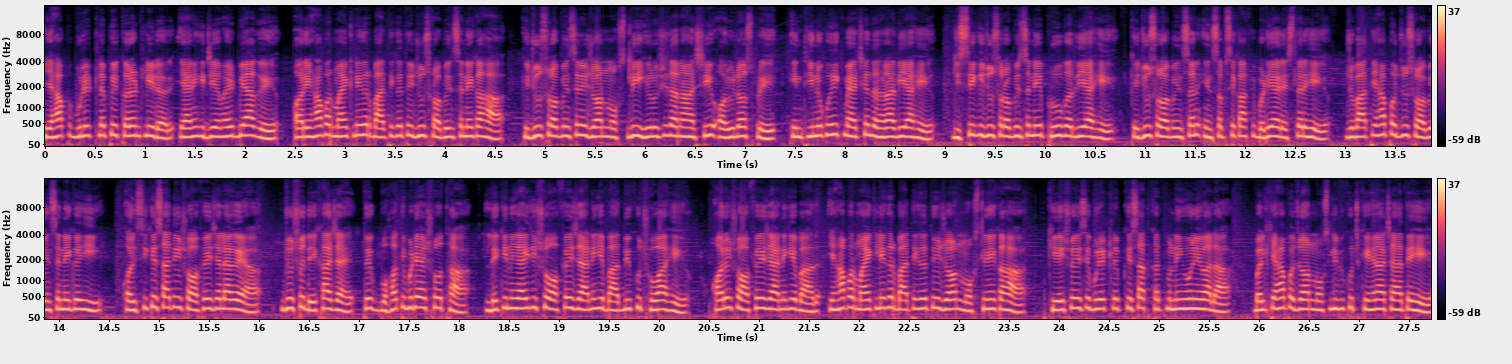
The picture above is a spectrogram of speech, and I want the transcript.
यहाँ पर बुलेट क्लब के करंट लीडर यानी कि जे वाइट भी आ गए। और यहाँ पर माइक लेकर बातें करते जूस रॉबिन्सन ने कहा कि जूस रॉबिन्सन ने जॉन मॉक्सली हिरोशी तनाशी और विल ऑस्प्रे इन तीनों को एक मैच के अंदर दिया है, जिससे कि जूस रॉबिन्सन ने प्रूव कर दिया है कि जूस रॉबिन्सन इन सबसे काफ़ी बढ़िया रेसलर है। जो बात यहाँ पर जूस रॉबिन्सन ने कही, और इसी के साथ ये शो ऑफ़ चला गया। जो शो देखा जाए तो एक बहुत ही बढ़िया शो था, लेकिन गाइस शो ऑफ़ जाने के बाद भी कुछ हुआ है। और इस ऑफ़िस जाने के बाद यहाँ पर माइक लेकर बातें करते हुए जॉन मोक्सली ने कहा कि ये शो इसी बुलेट क्लिप के साथ खत्म नहीं होने वाला। बल्कि यहाँ पर जॉन मोस्ली भी कुछ कहना चाहते हैं।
